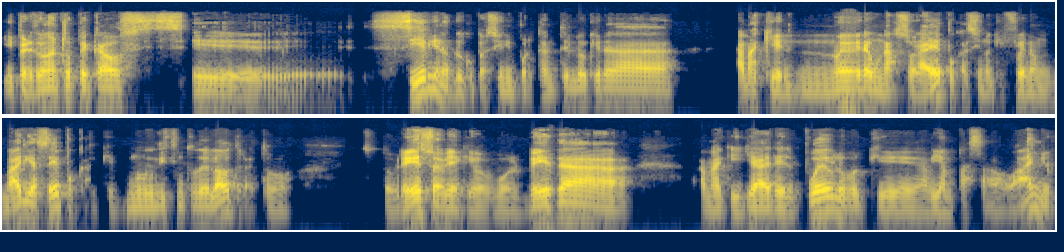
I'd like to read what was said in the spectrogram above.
y perdona nuestros pecados, eh, sí había una preocupación importante en lo que era, además que no era una sola época, sino que fueron varias épocas, que muy distinto de la otra. Esto, sobre eso había que volver a, a maquillar el pueblo porque habían pasado años.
